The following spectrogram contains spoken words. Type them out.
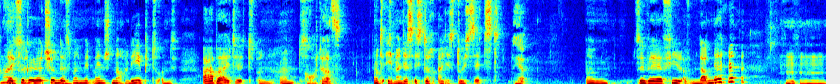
Na, ich dazu gehört schon, dass man mit Menschen auch lebt und arbeitet und, und, Auch das. und ich meine, das ist doch alles durchsetzt. Ja. ähm, sind wir ja viel auf dem Lande.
